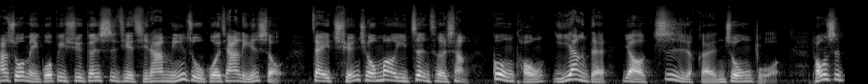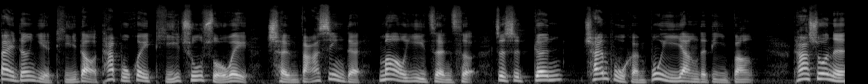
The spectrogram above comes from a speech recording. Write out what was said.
他说：“美国必须跟世界其他民主国家联手，在全球贸易政策上共同一样的要制衡中国。同时，拜登也提到，他不会提出所谓惩罚性的贸易政策，这是跟川普很不一样的地方。他说呢，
